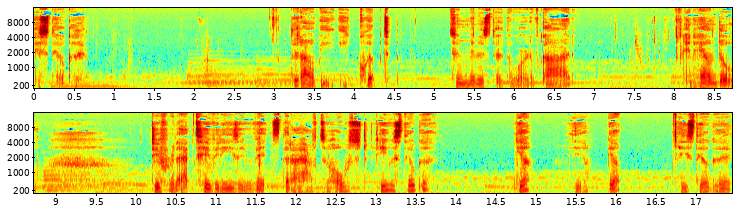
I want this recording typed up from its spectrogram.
is still good. That I'll be equipped to minister the word of God and handle different activities and events that I have to host, he was still good. Yeah, yeah, yep. He's still good.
